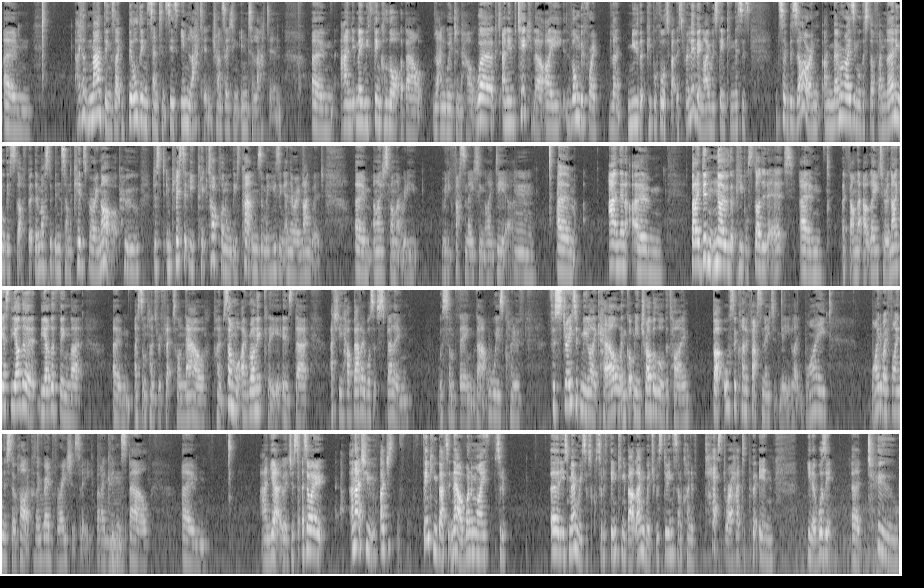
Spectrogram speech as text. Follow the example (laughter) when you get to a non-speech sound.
Um, I loved mad things like building sentences in Latin, translating into Latin. Um, and it made me think a lot about language and how it worked. And in particular, I long before I learnt, knew that people thought about this for a living, I was thinking this is so bizarre. I'm, I'm memorizing all this stuff, I'm learning all this stuff, but there must have been some kids growing up who just implicitly picked up on all these patterns and were using it in their own language. Um, and I just found that really, really fascinating idea. Mm. Um, and then, um, but I didn't know that people studied it. I found that out later. And I guess the other the other thing that um, I sometimes reflect on now, kind of somewhat ironically, is that actually how bad I was at spelling was something that always kind of frustrated me like hell and got me in trouble all the time, but also kind of fascinated me. Like why why do I find this so hard? Because I read voraciously, but I couldn't spell. Um, and yeah, it was just so I and actually I just thinking about it now. One of my sort of earliest memories of sort of thinking about language was doing some kind of test where I had to put in, you know, was it uh, two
